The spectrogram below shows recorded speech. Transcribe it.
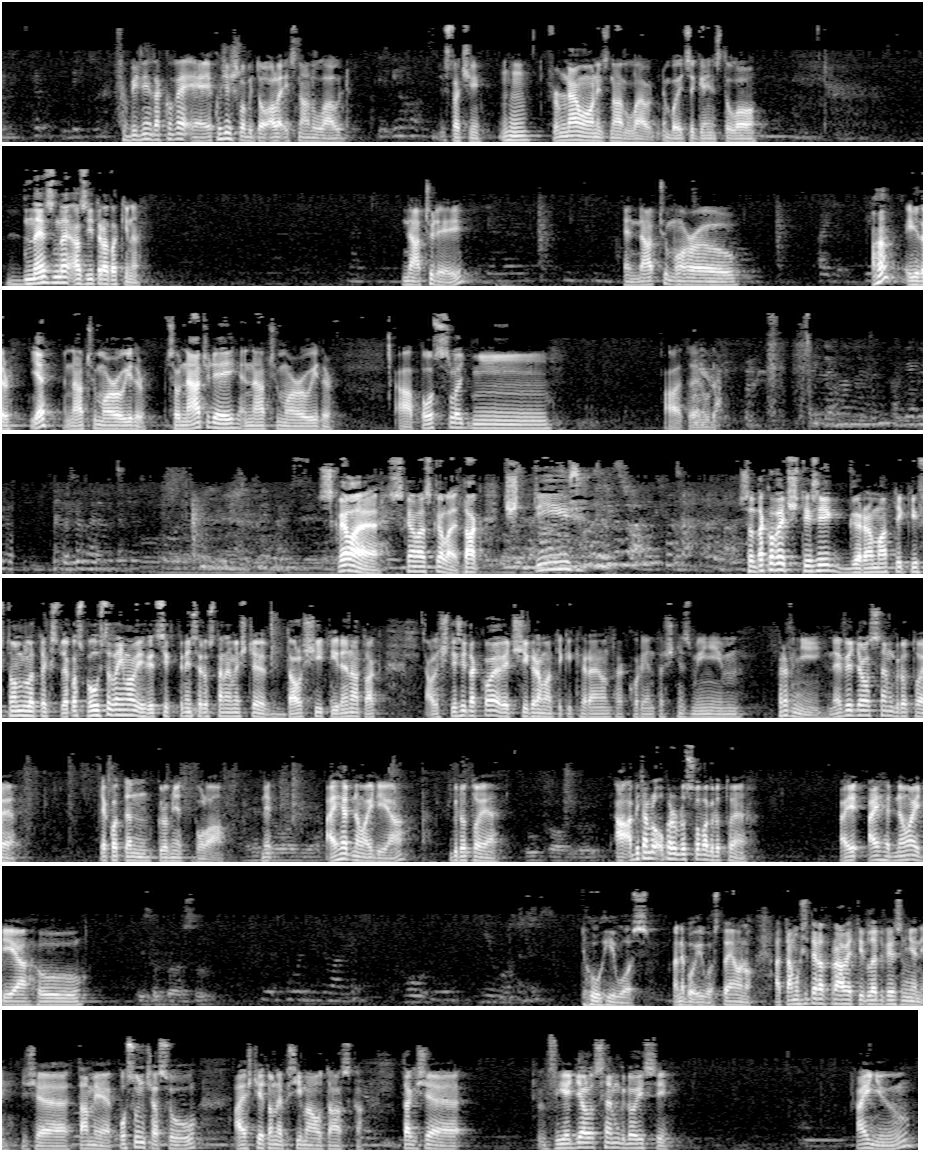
Forbidden je takové e, jakože šlo by to, ale it's not allowed. Stačí. Mm-hmm. From now on it's not allowed, nebo it's against the law. Dnes ne a zítra taky ne. Not today. And not tomorrow. Uh-huh, either. Yeah, and not tomorrow either. So not today and not tomorrow either. A poslední... Ale to je nuda. Skvělé, skvělé, skvělé. Tak, čtyř... Jsou takové čtyři gramatiky v tomhle textu. Jako spousta zajímavých věcí, kterým se dostaneme ještě další týden a tak. Ale čtyři takové větší gramatiky, které jenom tak orientačně zmíním. První. Nevěděl jsem, kdo to je. Jako ten, kdo mě volá. Ne, I had no idea, kdo to je. A aby tam bylo opravdu slova, kdo to je. I, I had no idea who, who he was. A nebo he was, to je ono. A tam musíte dát právě tyhle dvě změny, že tam je posun času a ještě je to nepřímá otázka. Takže věděl jsem, kdo jsi. I knew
